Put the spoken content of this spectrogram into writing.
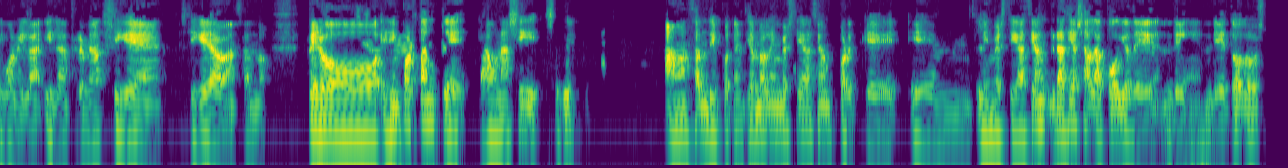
bueno, y la, y la, enfermedad sigue, sigue avanzando. Pero es importante, aún así, seguir avanzando y potenciando la investigación porque eh, la investigación, gracias al apoyo de, todos,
